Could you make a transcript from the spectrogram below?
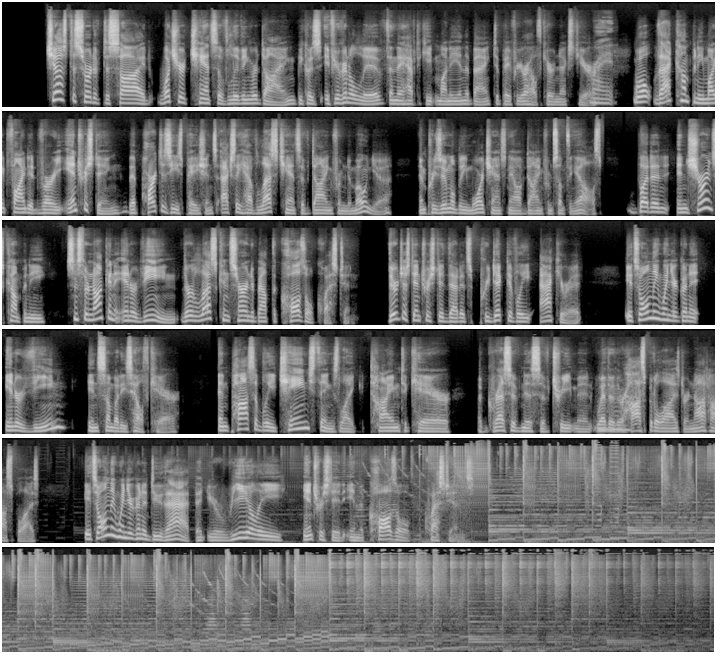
just to sort of decide what's your chance of living or dying. Because if you're going to live, then they have to keep money in the bank to pay for your health care next year. right. Well, that company might find it very interesting that heart disease patients actually have less chance of dying from pneumonia and presumably more chance now of dying from something else. But an insurance company, since they're not going to intervene, they're less concerned about the causal question. They're just interested that it's predictively accurate. It's only when you're going to intervene in somebody's health care and possibly change things like time to care, aggressiveness of treatment, whether they're Mhm. hospitalized or not hospitalized. It's only when you're going to do that that you're really interested in the causal questions.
